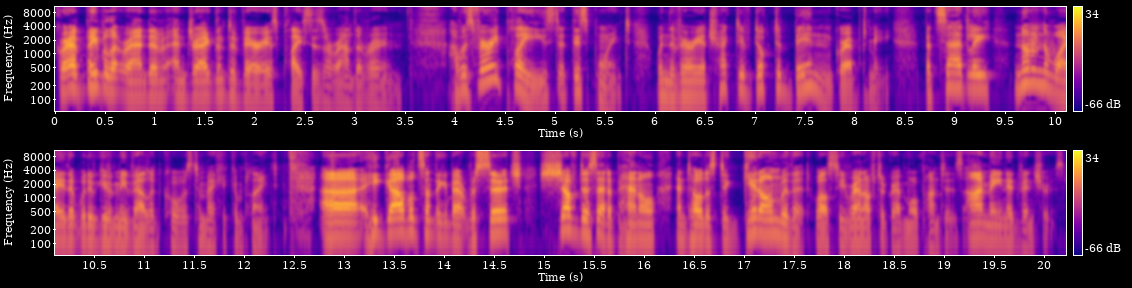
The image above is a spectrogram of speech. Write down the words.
grab people at random, and drag them to various places around the room. I was very pleased at this point when the very attractive Dr. Ben grabbed me, but sadly, not in a way that would have given me valid cause to make a complaint. Uh, he garbled something about research, shoved us at a panel, and told us to get on with it whilst he ran off to grab more punters. I mean, adventurers.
